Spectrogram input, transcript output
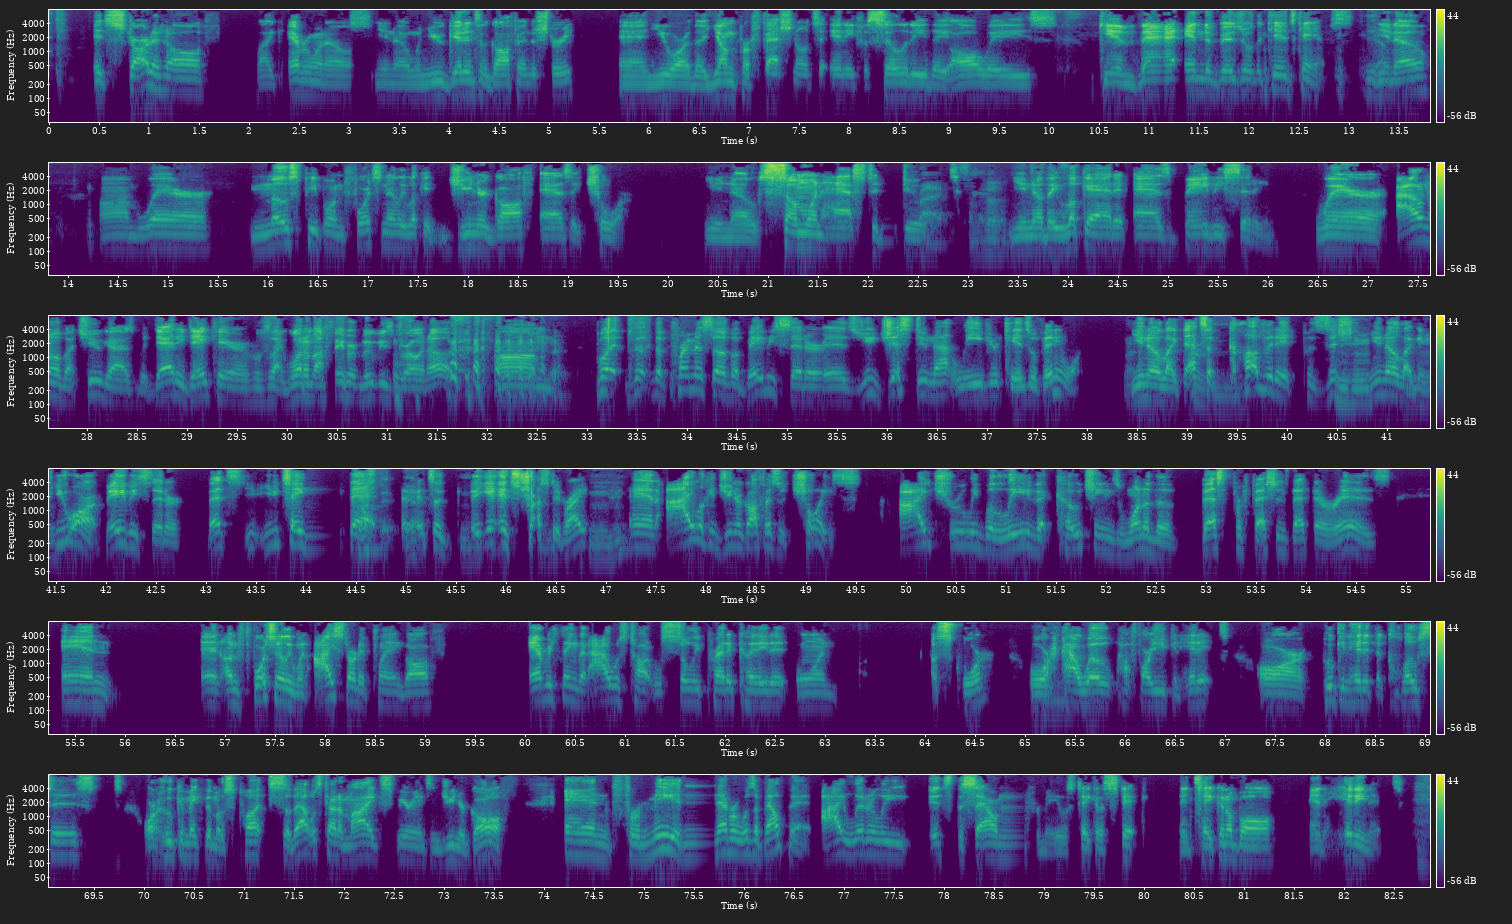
it started off like everyone else, you know, when you get into the golf industry and you are the young professional to any facility, they always give that individual the kids camps, yeah. you know, um, where most people unfortunately look at junior golf as a chore. You know, someone has to do right. it. You know, they look at it as babysitting where I don't know about you guys, but Daddy Day Care was like one of my favorite movies growing up. um, but the, the premise of a babysitter is you just do not leave your kids with anyone. You know, like that's a mm-hmm. coveted position. Mm-hmm. You know, like mm-hmm. if you are a babysitter, that's you, you take that. Yeah. It's a mm-hmm. it's trusted, right? Mm-hmm. And I look at junior golf as a choice. I truly believe that coaching is one of the best professions that there is. And and unfortunately, when I started playing golf, everything that I was taught was solely predicated on a score or mm-hmm. how well, how far you can hit it, or who can hit it the closest, or who can make the most putts. So that was kind of my experience in junior golf. And for me, it never was about that. I literally, it's the sound for me. It was taking a stick and taking a ball and hitting it.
